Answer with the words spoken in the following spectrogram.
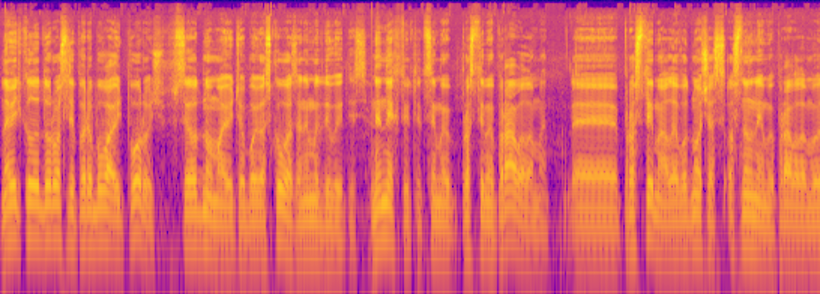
Навіть коли дорослі перебувають поруч, все одно мають обов'язково за ними дивитися. Не нехтуйте цими простими правилами, е, простими, але водночас основними правилами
